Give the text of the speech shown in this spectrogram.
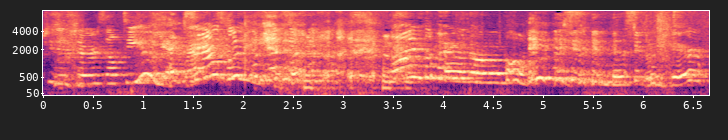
She didn't show herself to you yet, right? Exactly. I'm the paranormal person, Miss Greer.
